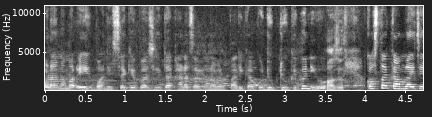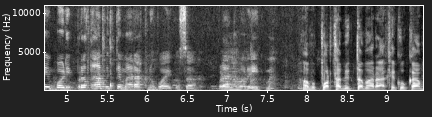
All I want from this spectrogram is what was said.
वडा नम्बर एक भनिसकेपछि त खाडाचक्र नगरपालिकाको ढुकढुकी पनि हो। कस्ता कामलाई चाहिँ बढी प्राथमिकतामा राख्नु भएको छ वडा नम्बर एकमा? अब प्राथमिकतामा राखेको काम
